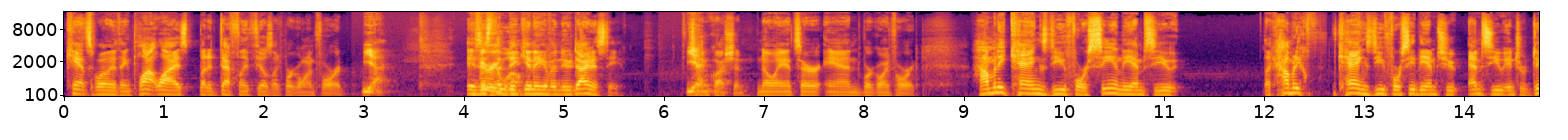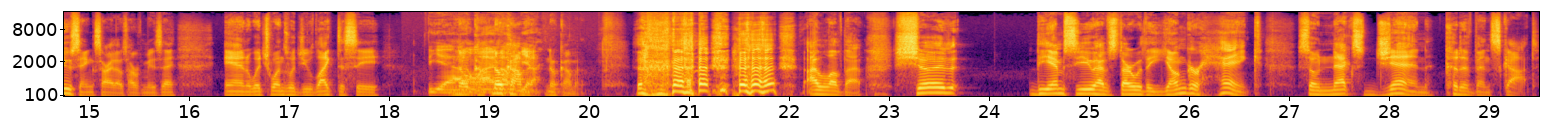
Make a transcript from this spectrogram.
Can't spoil anything plot wise, but it definitely feels like we're going forward. Yeah. Is this the well. beginning of a new dynasty? Yeah. Same question. No answer, and we're going forward. How many Kangs do you foresee in the MCU? Like, how many Kangs do you foresee the MCU, MCU introducing? Sorry, that was hard for me to say. And which ones would you like to see? Yeah. No, com- no comment. yeah. No comment. I love that. Should the MCU have started with a younger Hank, so next gen could have been Scott?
